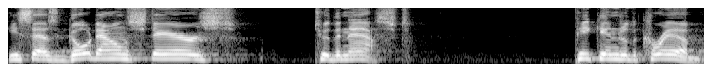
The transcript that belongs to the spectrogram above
He says, Go downstairs to the nest, peek into the crib.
